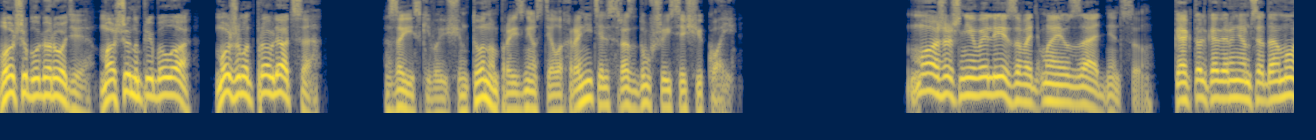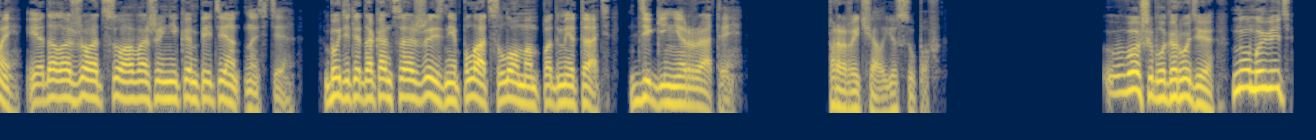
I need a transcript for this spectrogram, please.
«Ваше благородие, машина прибыла, можем отправляться!» Заискивающим тоном произнес телохранитель с раздувшейся щекой. «Можешь не вылизывать мою задницу. Как только вернемся домой, я доложу отцу о вашей некомпетентности. Будете до конца жизни плат с ломом подметать, дегенераты!» — прорычал Юсупов. «Ваше благородие, но мы ведь...»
